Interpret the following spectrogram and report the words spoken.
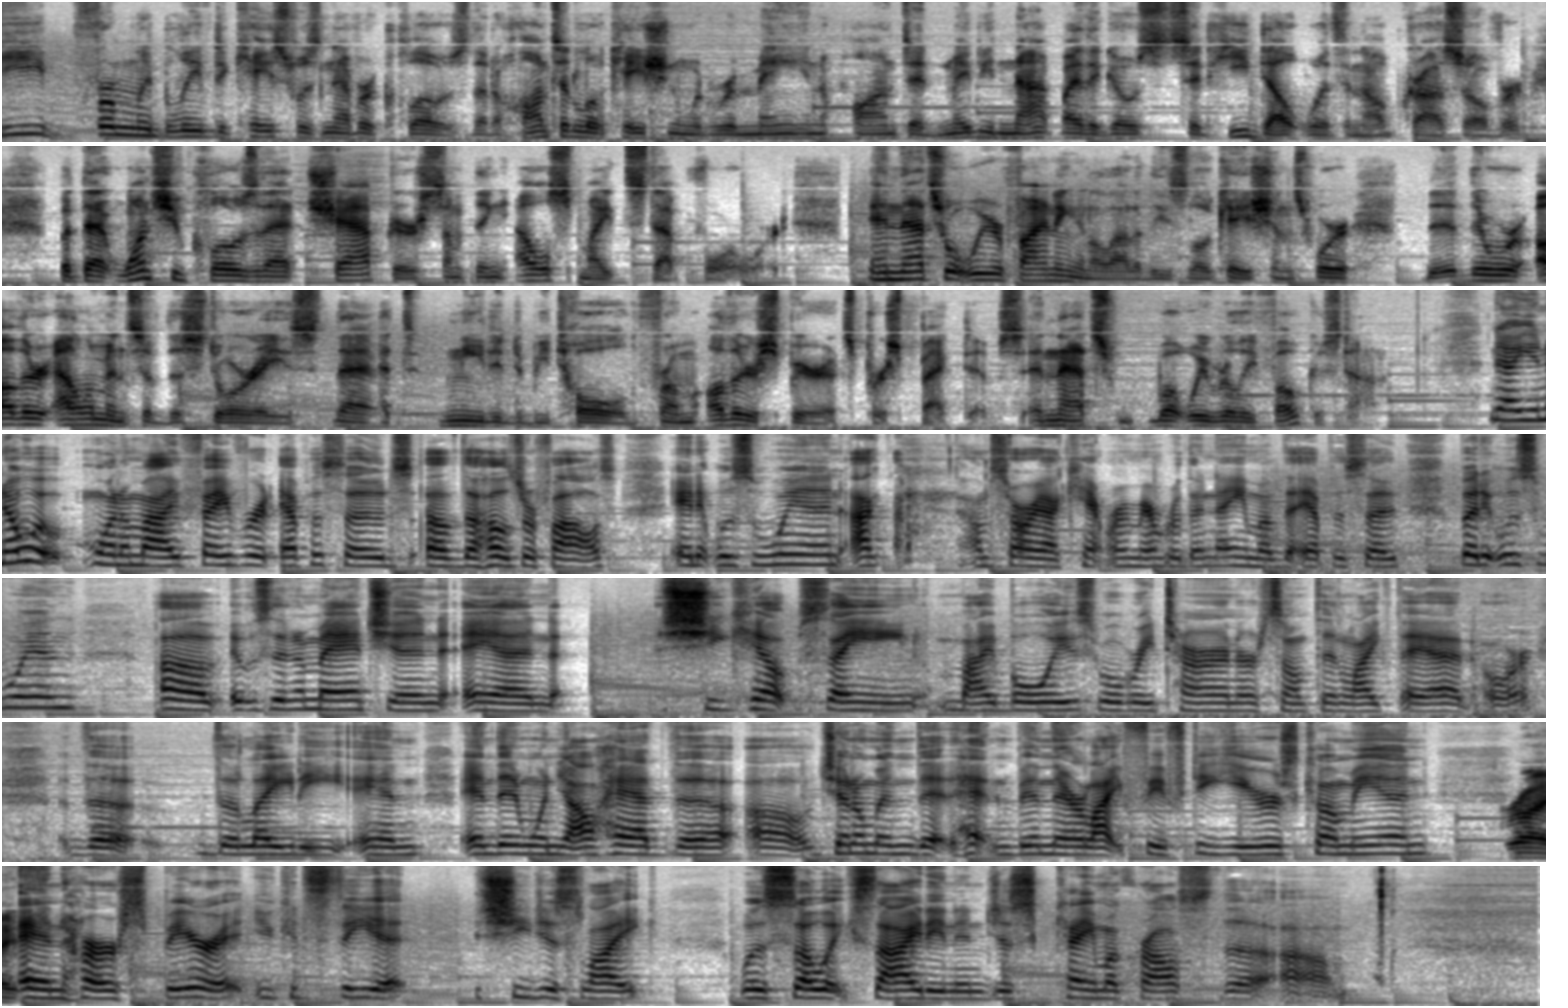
he firmly believed a case was never closed that a haunted location would remain haunted maybe not by the ghosts that he dealt with in help crossover but that once you close that chapter something else might step forward and that's what we were finding in a lot of these locations where th- there were other elements of the stories that needed to be told from other spirits perspectives and that's what we really focused on Now, you know what? One of my favorite episodes of the Holzer Files, and it was when I, I'm sorry, I can't remember the name of the episode, but it was when uh, it was in a mansion and she kept saying my boys will return or something like that or the the lady. And and then when y'all had the uh, gentleman that hadn't been there like 50 years come in right. and her spirit you could see it. She just like was so excited and just came across the um,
